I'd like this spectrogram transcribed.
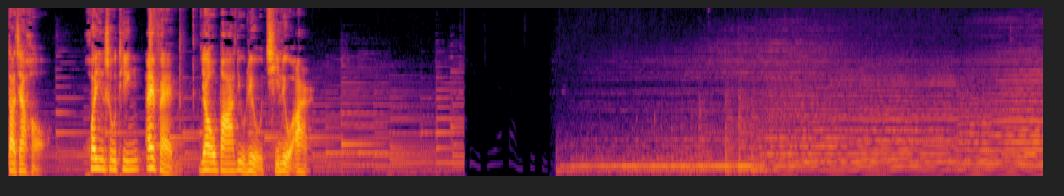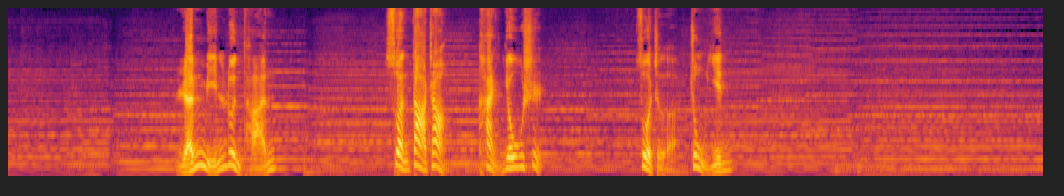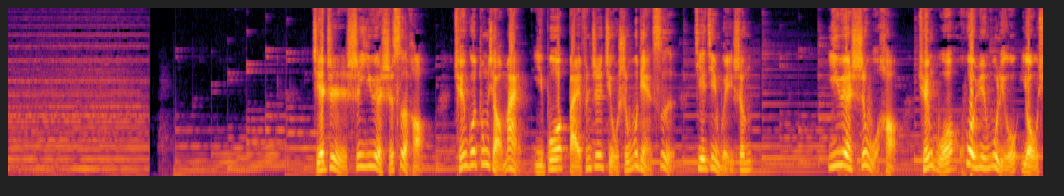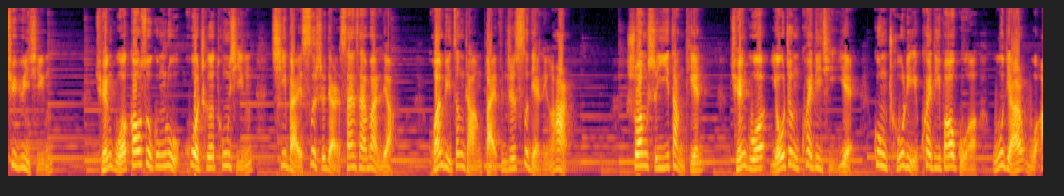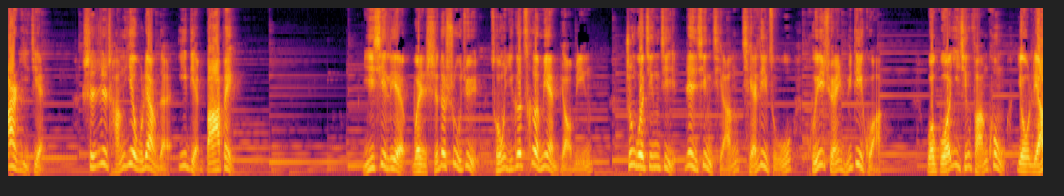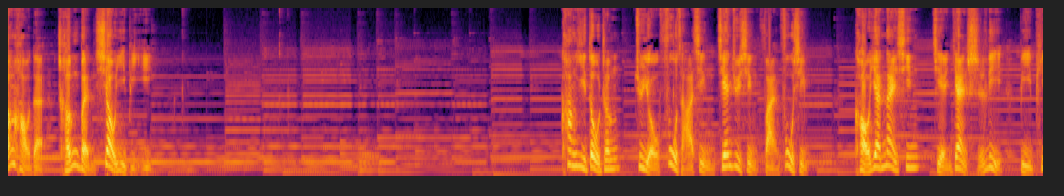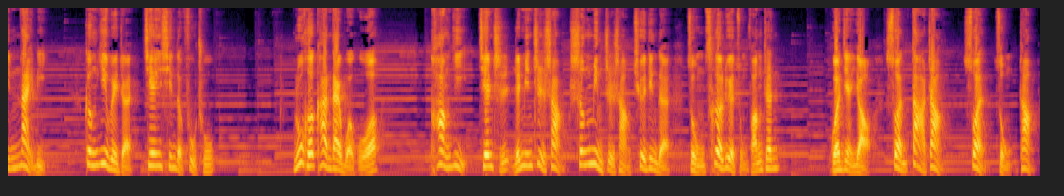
大家好，欢迎收听 FM 幺八六六七六二。人民论坛，算大账，看优势。作者：仲音。截至十一月十四号，全国冬小麦已播百分之九十五点四，接近尾声。一月十五号，全国货运物流有序运行，全国高速公路货车通行七百四十点三三万辆，环比增长百分之四点零二。双十一当天，全国邮政快递企业共处理快递包裹五点五二亿件。是日常业务量的一点八倍。一系列稳实的数据从一个侧面表明，中国经济韧性强、潜力足、回旋余地广，我国疫情防控有良好的成本效益比。抗疫斗争具有复杂性、艰巨性、反复性。考验耐心，检验实力，比拼耐力，更意味着艰辛的付出。如何看待我国抗疫坚持人民至上、生命至上确定的总策略、总方针？关键要算大账，算总账。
